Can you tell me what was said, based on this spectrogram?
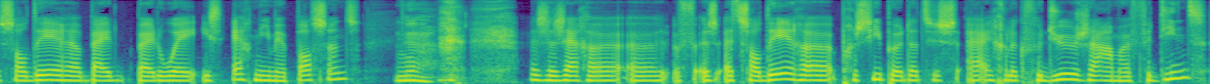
salderen, by, by the way, is echt niet meer passend. Ja. Ze zeggen, het salderen principe, dat is eigenlijk verduurzamen verdient...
